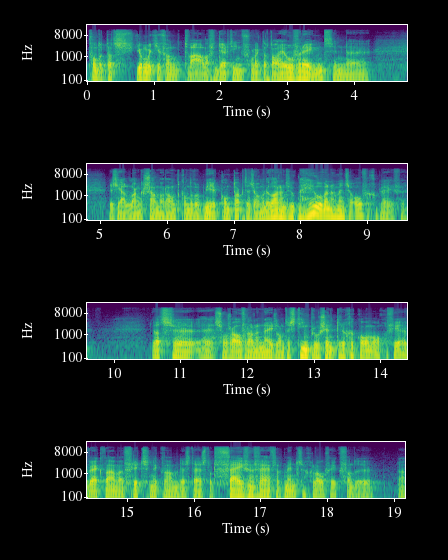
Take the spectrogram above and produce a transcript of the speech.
vond het als jongetje van 12, 13, vond ik dat al heel vreemd. Eh, dus ja, langzamerhand kwam er wat meer contact en zo. Maar er waren natuurlijk maar heel weinig mensen overgebleven. Dat, eh, eh, zoals overal in Nederland is 10% teruggekomen ongeveer. Wij kwamen, Frits en ik kwamen destijds tot 55 mensen, geloof ik. Van de, nou,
